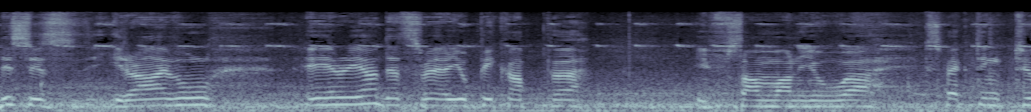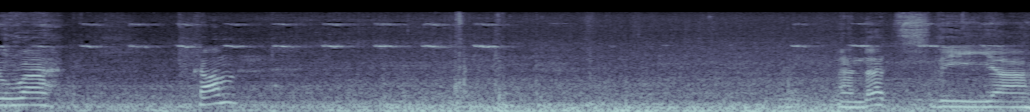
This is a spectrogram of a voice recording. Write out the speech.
This is the arrival area. That's where you pick up uh, if someone you are expecting to uh, come. And that's the uh,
